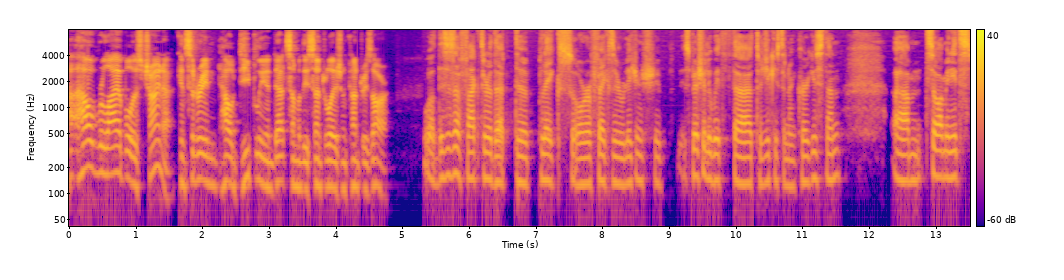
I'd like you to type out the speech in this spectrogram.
H- how reliable is China, considering how deeply in debt some of these Central Asian countries are? Well, this is a factor that uh, plagues or affects the relationship, especially with uh, Tajikistan and Kyrgyzstan. Um, so I mean, it's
